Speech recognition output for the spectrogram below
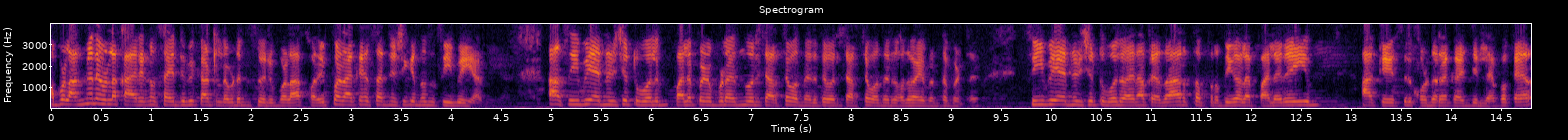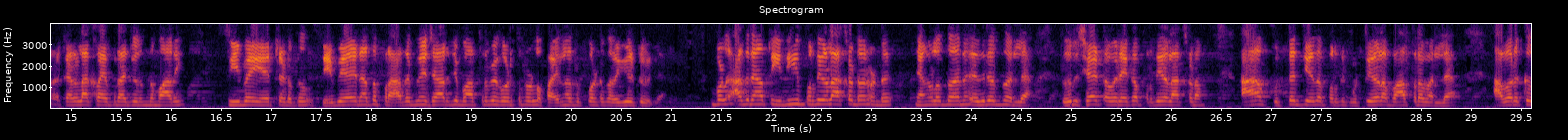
അപ്പോൾ അങ്ങനെയുള്ള കാര്യങ്ങൾ സയന്റിഫിക് ആയിട്ടുള്ള എവിഡൻസ് വരുമ്പോൾ ആ ആ കേസ് അന്വേഷിക്കുന്നത് സി ബി ഐ ആണ്. ആ സി ബി ഐ അന്വേഷിച്ചിട്ട് പോലും പലപ്പോഴും ഇവിടെ ഇന്നും ഒരു ചർച്ച വന്നിരുന്ന ഒരു ചർച്ച വന്നിരുന്നു അതുമായി ബന്ധപ്പെട്ട്. സി ബി ഐ അന്വേഷിച്ചിട്ട് പോലും അതിനകത്ത് യഥാർത്ഥ പ്രതികളെ പലരെയും ആ കേസിൽ കൊണ്ടുവരാൻ കഴിഞ്ഞില്ല. ഇപ്പൊ കേരള ക്രൈംബ്രാഞ്ചിൽ നിന്ന് മാറി സി ബി ഐ ഏറ്റെടുത്തു. സി ബി ഐ അതിനകത്ത് പ്രാഥമിക ചാർജ് മാത്രമേ കൊടുത്തിട്ടുള്ളൂ ഫൈനൽ റിപ്പോർട്ട് നൽകിയിട്ടുമില്ല. അപ്പോൾ അതിനകത്ത് ഇനിയും പ്രതികളാക്കേണ്ടവരുണ്ട്. ഞങ്ങളൊന്നും അതിന് എതിരൊന്നുമല്ല. തീർച്ചയായിട്ടും അവരെയൊക്കെ പ്രതികളാക്കണം. ആ കുറ്റം ചെയ്ത പ്രതി കുട്ടികളെ മാത്രമല്ല അവർക്ക്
